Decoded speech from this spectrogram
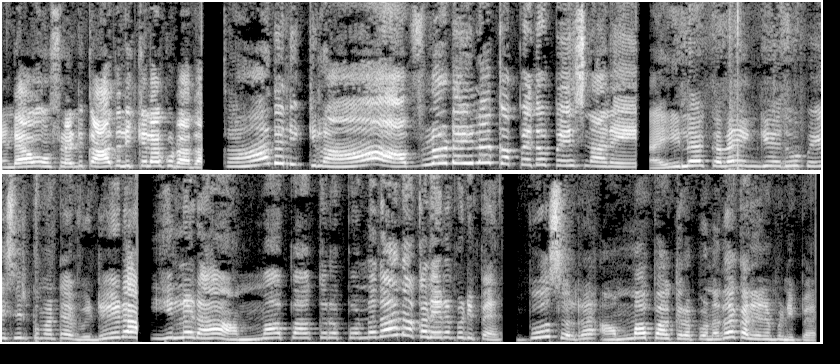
ஏண்டா உன் ஃப்ரெண்டு காதலிக்கல கூடாதா? காதலிக்கலாம் அவ்வளோ டைலாக் அப்ப ஏதோ பேசினானே. டைலாக் எல்லாம் எங்கேயும் எதுவும் பேசியிருக்க மாட்டேன். விடுடா. இல்லடா அம்மா பாக்குற பொண்ணுதான் நான் கல்யாணம் பண்ணிப்பேன். இப்போ சொல்றேன் அம்மா பாக்குற பொண்ணுதான் கல்யாணம் பண்ணிப்பேன்.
